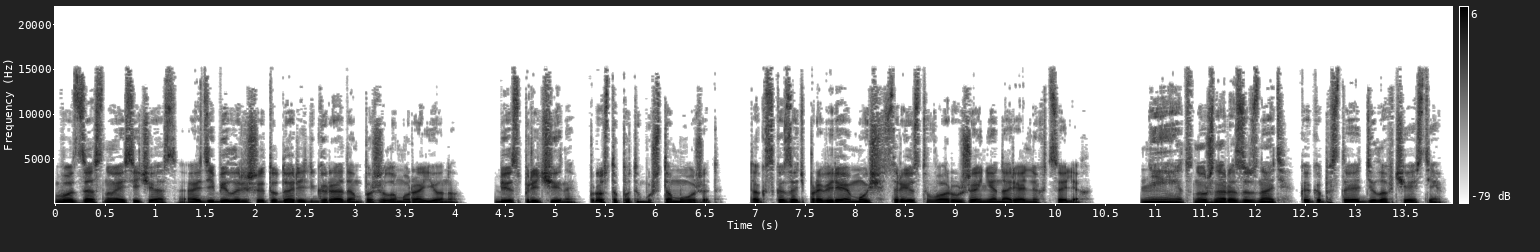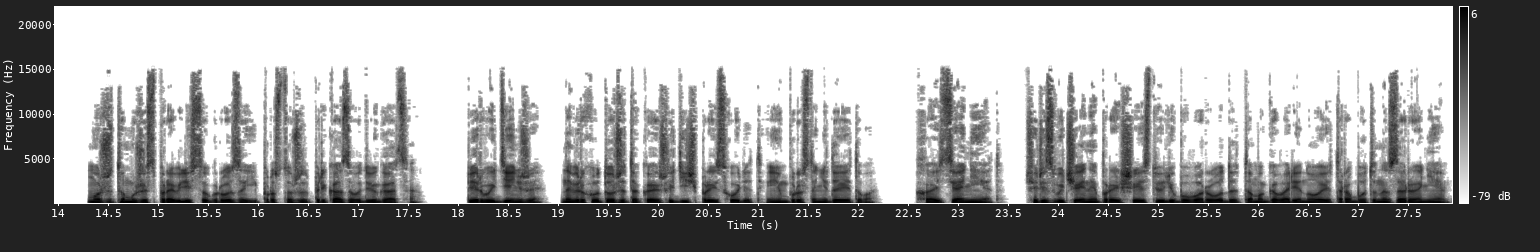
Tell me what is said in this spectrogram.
Вот засну я сейчас, а дебил решит ударить градом по жилому району. Без причины, просто потому что может. Так сказать, проверяя мощь средств вооружения на реальных целях. Нет, нужно разузнать, как обстоят дела в части. Может, там уже справились с угрозой и просто ждут приказа выдвигаться. Первый день же, наверху тоже такая же дичь происходит, им просто не до этого. Хотя нет, чрезвычайное происшествие любого рода там оговорено и отработано заранее.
